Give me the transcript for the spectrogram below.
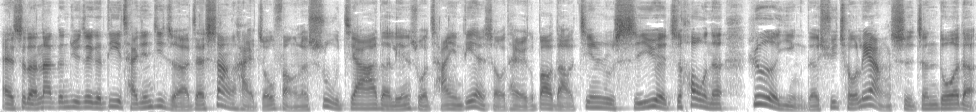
哎，是的，那根据这个第一财经记者在上海走访了数家的连锁茶饮店的时候，他有一个报道，进入十一月之后呢，热饮的需求量是增多的。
